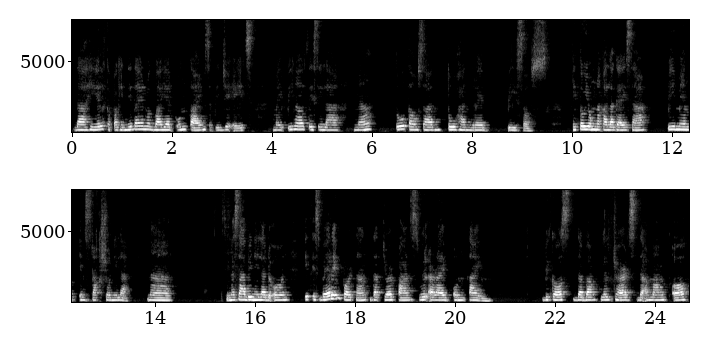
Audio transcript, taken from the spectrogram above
Dahil kapag hindi tayo magbayad on time sa PGH, may penalty sila na 2,200 pesos. Ito yung nakalagay sa payment instruction nila na sinasabi nila doon, it is very important that your funds will arrive on time because the bank will charge the amount of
